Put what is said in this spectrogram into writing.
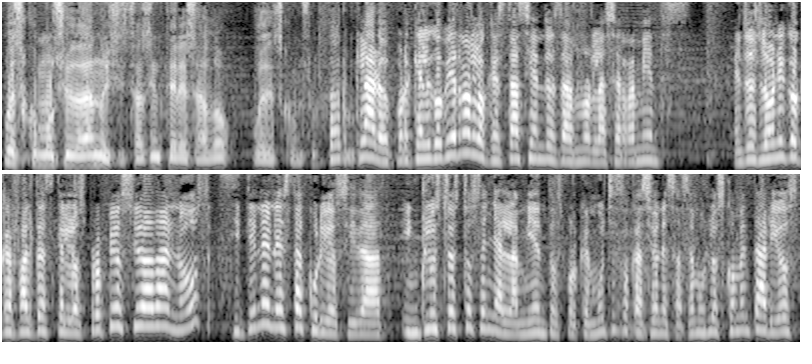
pues como ciudadano y si estás interesado puedes consultarlo. Claro, porque el gobierno lo que está haciendo es darnos las herramientas. Entonces lo único que falta es que los propios ciudadanos, si tienen esta curiosidad, incluso estos señalamientos, porque en muchas ocasiones hacemos los comentarios,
